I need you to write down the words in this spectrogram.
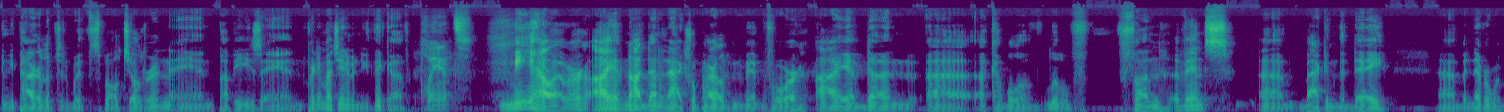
and he powerlifted with small children and puppies and pretty much anyone you think of. Plants. Me, however, I have not done an actual powerlifting event before. I have done uh, a couple of little f- fun events um, back in the day, uh, but never with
